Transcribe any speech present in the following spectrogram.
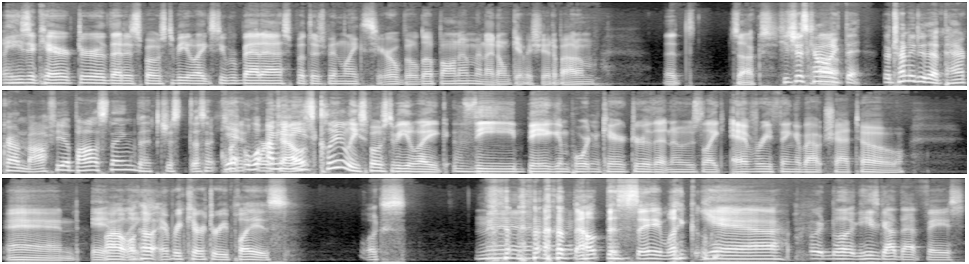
he's a character that is supposed to be like super badass, but there's been like zero buildup on him, and I don't give a shit about him. That sucks. He's just kind of Uh, like the. They're trying to do that background mafia boss thing that just doesn't quite Yeah, well, work I mean, out. he's clearly supposed to be like the big important character that knows like everything about Chateau, and it. Wow, I love how every character he plays looks about the same. Like, yeah, look, he's got that face.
